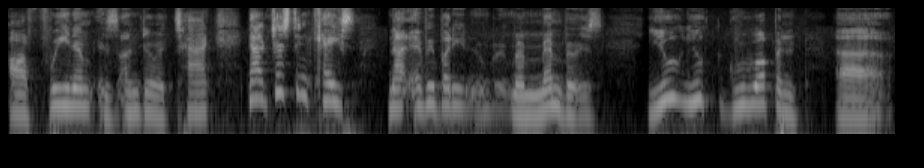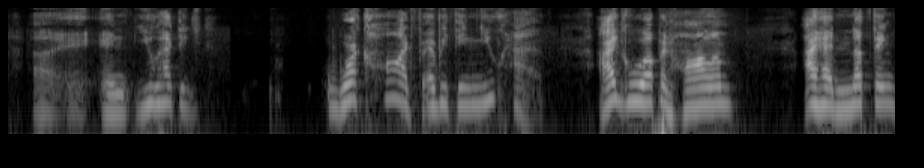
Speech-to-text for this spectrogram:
our freedom is under attack. Now, just in case not everybody remembers, you you grew up in uh, uh, and you had to work hard for everything you have. I grew up in Harlem. I had nothing.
